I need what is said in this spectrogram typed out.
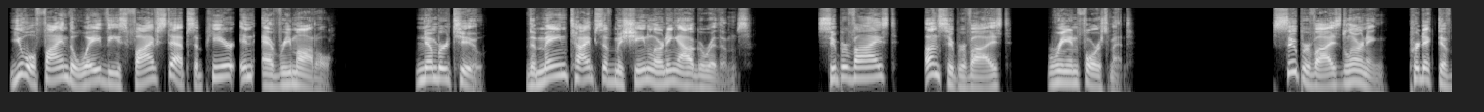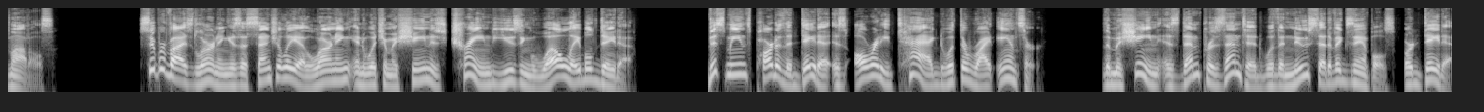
you will find the way these five steps appear in every model. Number 2. The main types of machine learning algorithms. Supervised, unsupervised, reinforcement. Supervised learning, predictive models. Supervised learning is essentially a learning in which a machine is trained using well labeled data. This means part of the data is already tagged with the right answer. The machine is then presented with a new set of examples, or data.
